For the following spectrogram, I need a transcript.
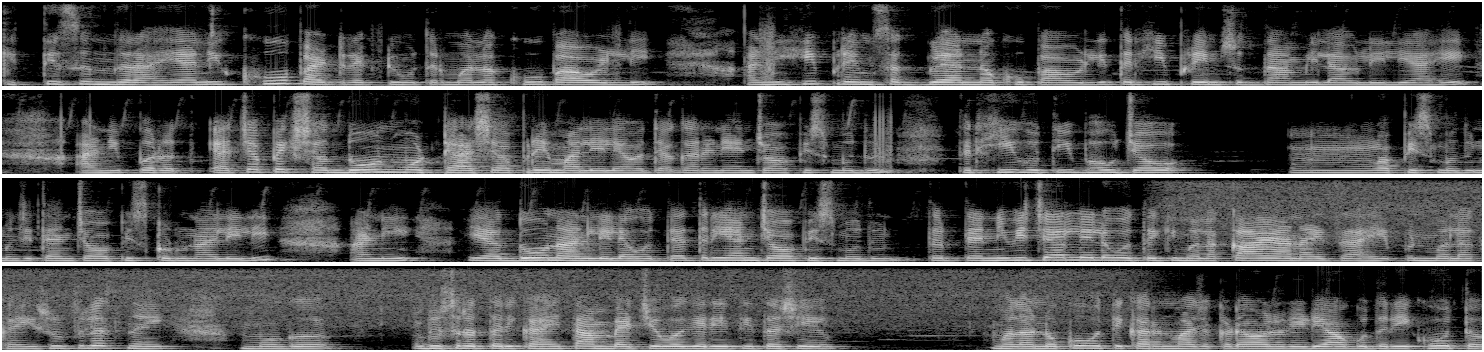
किती सुंदर आहे आणि खूप अट्रॅक्टिव्ह तर मला खूप आवडली. आणि ही फ्रेम सगळ्यांना खूप आवडली तर ही फ्रेमसुद्धा आम्ही लावलेली आहे. आणि परत याच्यापेक्षा दोन मोठ्या अशा फ्रेम आलेल्या होत्या कारण यांच्या ऑफिसमधून तर ही होती भाऊच्या ऑफिसमधून म्हणजे त्यांच्या ऑफिसकडून आलेली. आणि या दोन आणलेल्या होत्या तर यांच्या ऑफिसमधून तर त्यांनी विचारलेलं होतं की मला काय आणायचं आहे पण मला काही सुचलंच नाही. मग दुसरं तरी काही तांब्याचे वगैरे ती तसे मला नको होते कारण माझ्याकडे ऑलरेडी अगोदर एक होतं.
